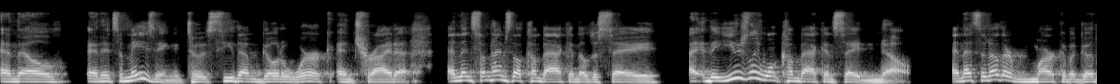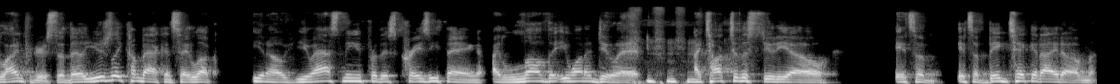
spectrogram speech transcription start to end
And they'll, and it's amazing to see them go to work and try to, and then sometimes they'll come back and they'll just say, they usually won't come back and say no. And that's another mark of a good line producer. They'll usually come back and say, look, you know, you asked me for this crazy thing. I love that you want to do it. I talked to the studio. It's a it's a big ticket item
